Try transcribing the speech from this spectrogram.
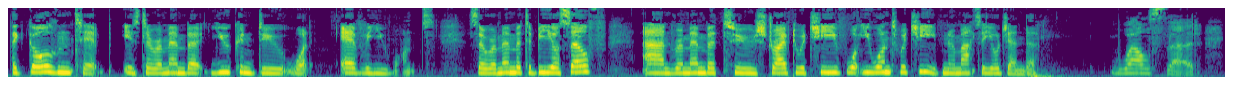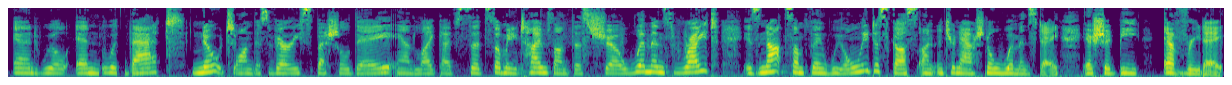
The golden tip is to remember you can do whatever you want. So remember to be yourself and remember to strive to achieve what you want to achieve, no matter your gender. Well said. And we'll end with that note on this very special day. And like I've said so many times on this show, women's right is not something we only discuss on International Women's Day. It should be every day.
